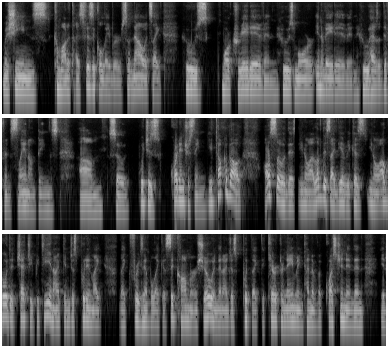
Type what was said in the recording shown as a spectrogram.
machines commoditize physical labor. So now it's like who's more creative and who's more innovative and who has a different slant on things. Um, so which is quite interesting. You talk about also this, you know, I love this idea because, you know, I'll go to ChatGPT and I can just put in like, like for example, like a sitcom or a show, and then I just put like the character name and kind of a question, and then it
